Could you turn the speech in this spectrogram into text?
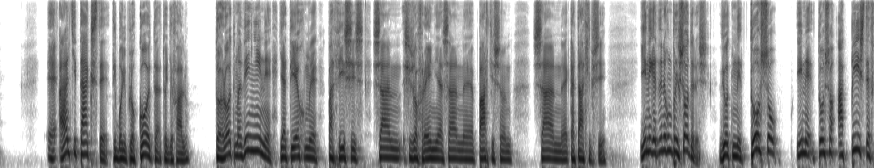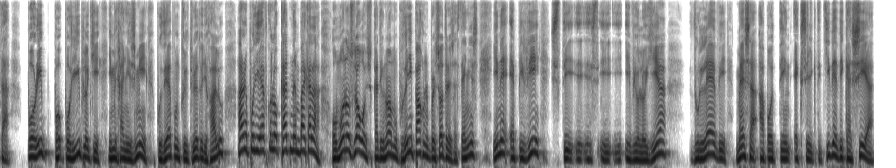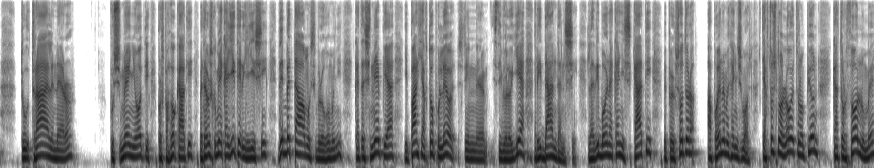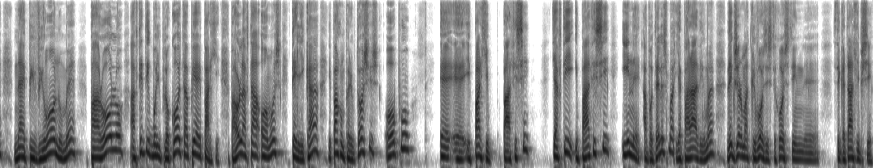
Ε, αν κοιτάξετε την πολυπλοκότητα του εγκεφάλου, το ερώτημα δεν είναι γιατί έχουμε παθήσεις σαν σιζοφρένεια, σαν ε, Πάρκισον, σαν ε, κατάθλιψη. Είναι γιατί δεν έχουμε περισσότερες. Διότι είναι τόσο, είναι τόσο απίστευτα πολύ, πο, πολύπλοκοι οι μηχανισμοί που διέπουν τη λειτουργία του εγκεφάλου, άρα είναι πολύ εύκολο κάτι να μην πάει καλά. Ο μόνος λόγος, κατά τη γνώμη μου, που δεν υπάρχουν περισσότερες ασθένειες είναι επειδή στη, η, η βιολογία δουλεύει μέσα από την εξελικτική διαδικασία του trial and error που σημαίνει ότι προσπαθώ κάτι, μετά βρίσκω μια καλύτερη λύση, δεν πετάω όμως την προηγούμενη. Κατά συνέπεια, υπάρχει αυτό που λέω στην, ε, στη βιολογία redundancy. Δηλαδή, μπορεί να κάνεις κάτι με περισσότερο από ένα μηχανισμός. Και αυτός είναι ο λόγος τον οποίο κατορθώνουμε να επιβιώνουμε παρόλο αυτή την πολυπλοκότητα που υπάρχει. Παρόλα αυτά όμως, τελικά υπάρχουν περιπτώσεις όπου ε, ε, υπάρχει πάθηση και αυτή η πάθηση είναι αποτέλεσμα, για παράδειγμα, δεν ξέρουμε ακριβώς δυστυχώς στην, ε, στην κατάθλιψη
